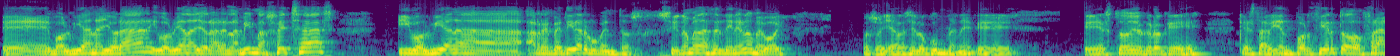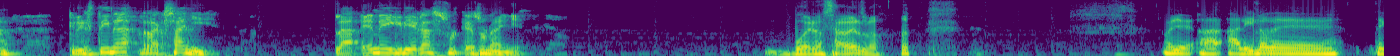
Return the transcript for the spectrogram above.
eh, volvían a llorar y volvían a llorar en las mismas fechas y volvían a, repetir argumentos. Si no me das el dinero, me voy. Pues oye, a ver si lo cumplen, ¿eh? Que, esto yo creo que, que está bien. Por cierto, Fran, Cristina Raxañi. La NY es una ñ. Bueno saberlo. Oye, al hilo de,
